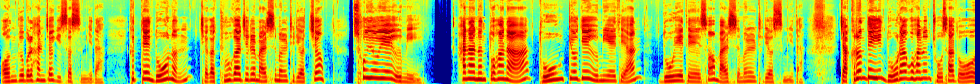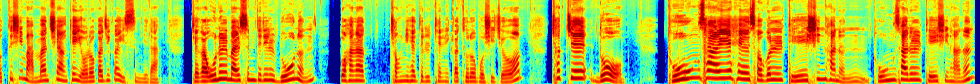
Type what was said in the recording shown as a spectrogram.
언급을 한 적이 있었습니다. 그때 노는 제가 두 가지를 말씀을 드렸죠. 소요의 의미, 하나는 또 하나 동격의 의미에 대한 노에 대해서 말씀을 드렸습니다. 자, 그런데 이 노라고 하는 조사도 뜻이 만만치 않게 여러 가지가 있습니다. 제가 오늘 말씀드릴 노는 또 하나 정리해 드릴 테니까 들어보시죠. 첫째, 노. 동사의 해석을 대신하는, 동사를 대신하는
